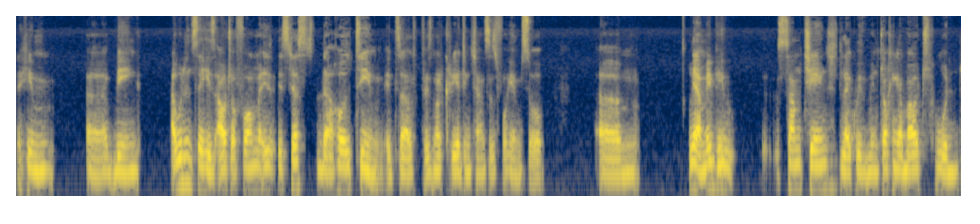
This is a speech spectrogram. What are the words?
him uh, being. I wouldn't say he's out of form. It's just the whole team itself is not creating chances for him. So, um, yeah, maybe some change, like we've been talking about, would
